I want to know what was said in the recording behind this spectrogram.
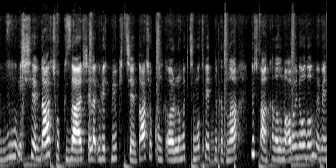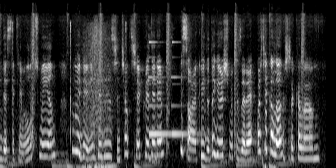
bu işleri daha çok güzel şeyler üretmek için, daha çok konuk ağırlamak için motive etmek adına lütfen kanalıma abone olun ve beni desteklemeyi unutmayın. Bu videoyu izlediğiniz için çok teşekkür ederim. Bir sonraki videoda görüşmek üzere. Hoşçakalın. Hoşçakalın.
